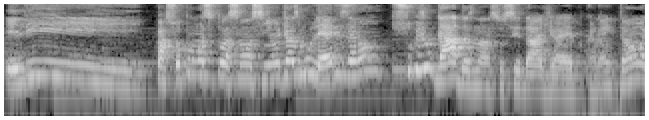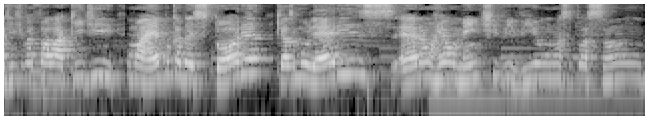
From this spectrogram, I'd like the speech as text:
ele passou por uma situação assim onde as mulheres eram subjugadas na sociedade à época, né? Então a gente vai falar aqui de uma época da história que as mulheres eram realmente viviam numa situação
